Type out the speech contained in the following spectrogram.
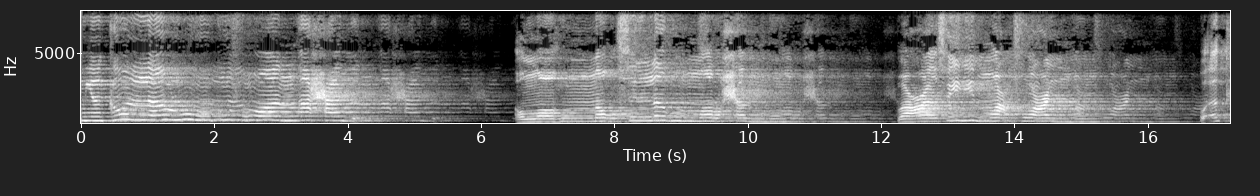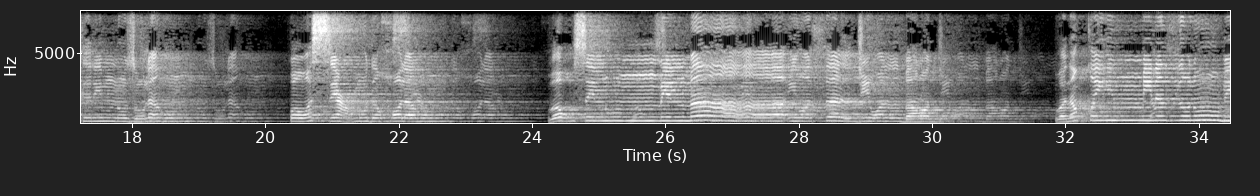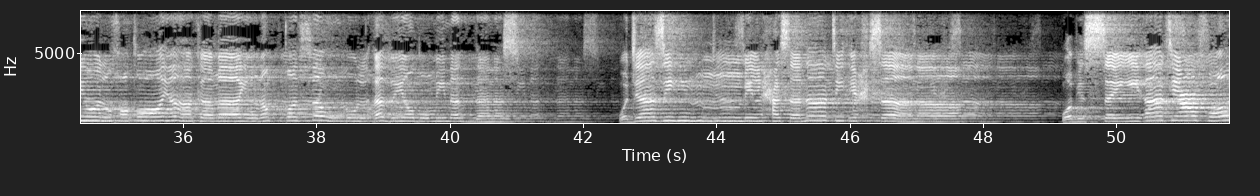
اللهم اغفر لهم وارحمهم وعافهم واعف عنهم وأكرم نزلهم ووسع مدخلهم واغسلهم بالماء والثلج والبرد ونقهم من الذنوب والخطايا كما ينقى الثوب الأبيض من الدنس. وجازهم بالحسنات إحسانا. وبالسيئات عفوا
